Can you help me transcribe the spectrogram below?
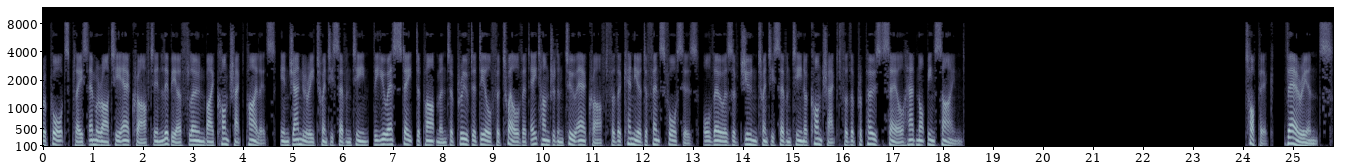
Reports place Emirati aircraft in Libya flown by contract pilots. In January 2017, the U.S. State Department approved a deal for 12 at 802 aircraft for the Kenya Defense Forces, although as of June 2017 a contract for the proposed sale had not been signed. Variants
